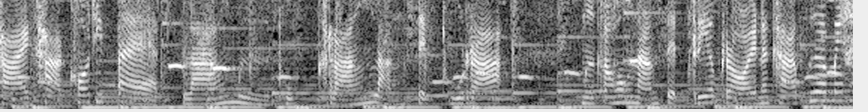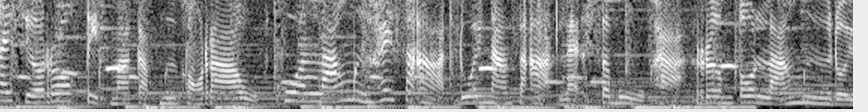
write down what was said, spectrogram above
ท้ายค่ะข้อที่ 8 ล้างมือทุกครั้งหลังเสร็จธุระ เมื่อเข้าห้องน้ำเสร็จเรียบร้อยนะคะ เพื่อไม่ให้เชื้อโรคติดมากับมือของเรา ควรล้างมือให้สะอาดด้วยน้ำสะอาดและสบู่ค่ะ เริ่มต้นล้างมือโดย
